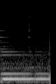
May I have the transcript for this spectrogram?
Música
